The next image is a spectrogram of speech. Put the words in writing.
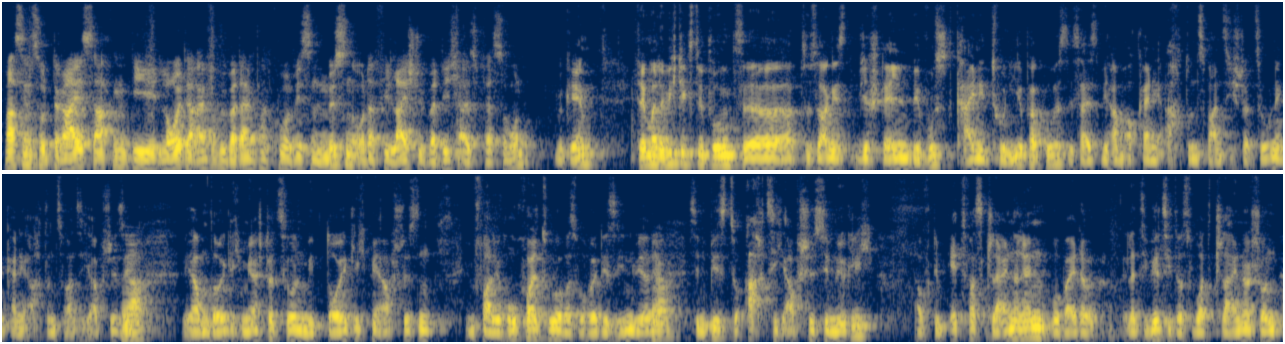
Was sind so drei Sachen, die Leute einfach über deinen Parcours wissen müssen oder vielleicht über dich als Person? Okay. Ich denke mal, der wichtigste Punkt äh, zu sagen ist, wir stellen bewusst keine Turnierparcours. Das heißt, wir haben auch keine 28 Stationen, keine 28 Abschüsse. Ja. Wir haben deutlich mehr Stationen mit deutlich mehr Abschüssen. Im Falle Hochwaldtour, was wir heute sehen werden, ja. sind bis zu 80 Abschüsse möglich. Auf dem etwas kleineren, wobei da relativiert sich das Wort kleiner schon,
